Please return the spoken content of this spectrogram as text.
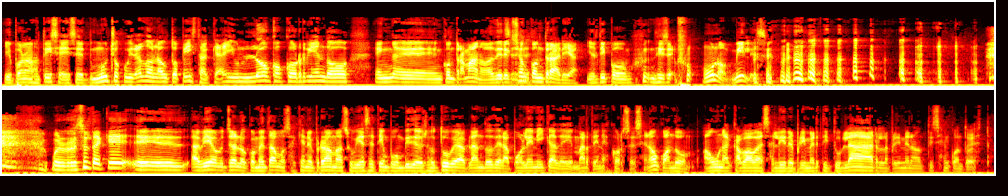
y pone una noticia y dice, mucho cuidado en la autopista, que hay un loco corriendo en, eh, en contramano, a dirección Sí, sí. contraria. Y el tipo dice, uno, miles. Bueno, resulta que eh, había, ya lo comentamos aquí en el programa, subí hace tiempo un vídeo de YouTube hablando de la polémica de Martin Scorsese, ¿no? Cuando aún acababa de salir el primer titular, la primera noticia en cuanto a esto.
